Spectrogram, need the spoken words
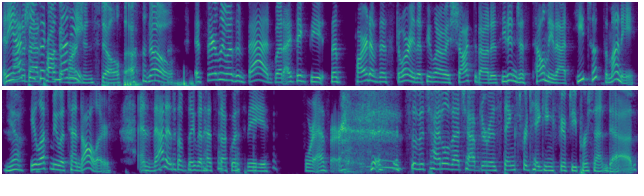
And he Not actually a bad took profit the money. margin still, though. no, it certainly wasn't bad. But I think the the part of this story that people are always shocked about is he didn't just tell me that he took the money. Yeah, he left me with ten dollars, and that is something that has stuck with me forever. so the title of that chapter is "Thanks for taking fifty percent, Dad."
